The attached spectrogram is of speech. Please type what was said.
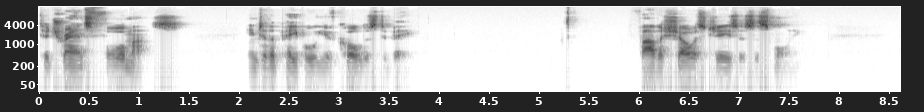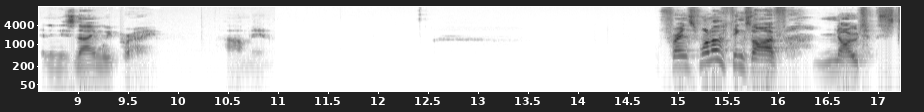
to transform us into the people you've called us to be. Father, show us Jesus this morning, and in his name we pray. Amen. Friends, one of the things I've noticed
